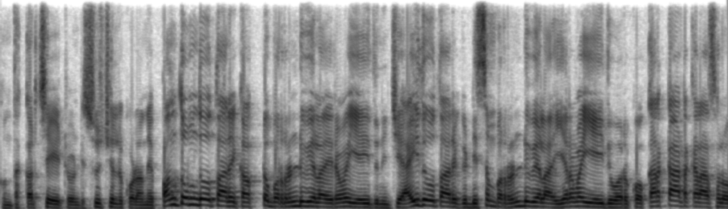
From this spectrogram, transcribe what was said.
కొంత ఖర్చు అయ్యేటువంటి సూచనలు కూడా ఉన్నాయి. పంతొమ్మిదో తారీఖు అక్టోబర్ రెండు వేల ఇరవై ఐదు నుంచి ఐదో తారీఖు డిసెంబర్ రెండు వేల ఇరవై ఐదు వరకు కర్కాటక రాశిలో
